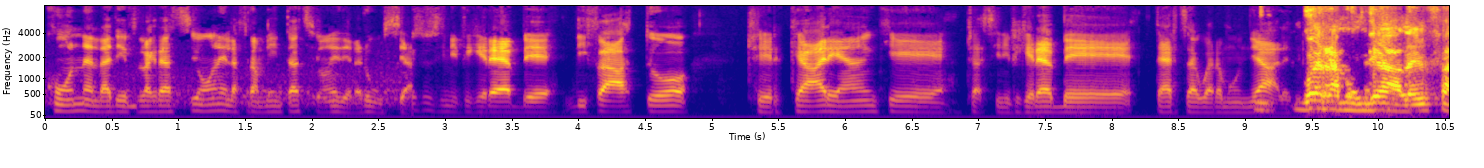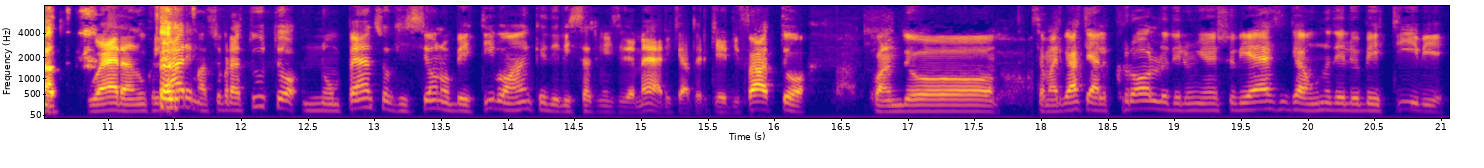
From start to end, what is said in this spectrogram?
con la deflagrazione e la frammentazione della Russia. Questo significherebbe di fatto cercare anche, cioè significherebbe terza guerra mondiale. Guerra mondiale, infatti. Guerra nucleare, ma soprattutto non penso che sia un obiettivo anche degli Stati Uniti d'America, perché di fatto quando siamo arrivati al crollo dell'Unione Sovietica, uno degli obiettivi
